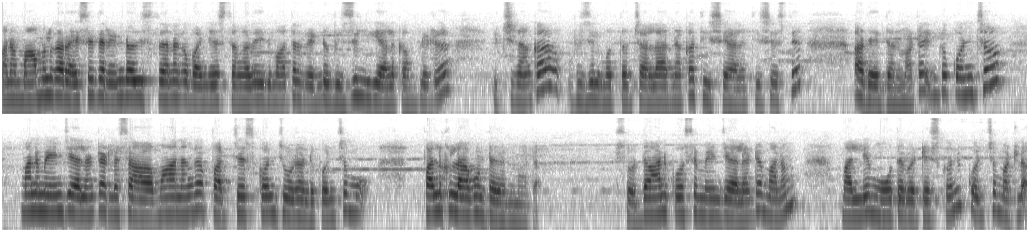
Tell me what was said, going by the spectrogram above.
మనం మామూలుగా రైస్ అయితే రెండో ఇస్తానక బంద్ చేస్తాం కదా ఇది మాత్రం రెండు విజిల్ ఇవ్వాలి కంప్లీట్గా. ఇచ్చినాక విజిల్ మొత్తం చల్లారినాక తీసేయాలి. తీసేస్తే అది అనమాట ఇంకా కొంచెం మనం ఏం చేయాలంటే అట్లా సమానంగా పట్ చేసుకొని చూడండి. కొంచెం పలుకులాగా ఉంటుంది అనమాట సో దానికోసం ఏం చేయాలంటే మనం మళ్ళీ మూత పెట్టేసుకొని కొంచెం అట్లా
